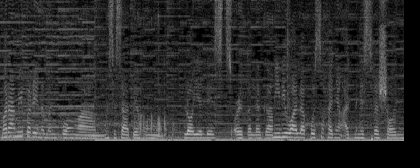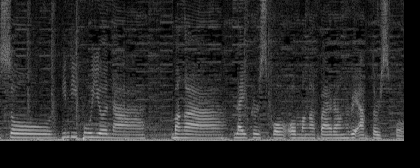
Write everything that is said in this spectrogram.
marami pa rin naman pong um, masasabi akong loyalists or talaga niniwala po sa kanyang administrasyon. So, hindi po yun na mga likers po o mga parang reactors po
